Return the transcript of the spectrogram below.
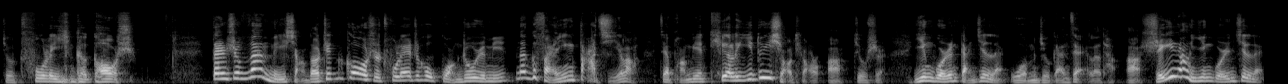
就出了一个告示。但是万没想到，这个告示出来之后，广州人民那个反应大极了，在旁边贴了一堆小条啊，就是英国人敢进来，我们就敢宰了他啊！谁让英国人进来，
